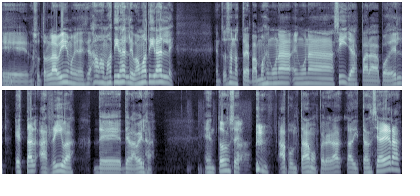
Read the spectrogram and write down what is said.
Eh, nosotros la vimos y decía, ah, vamos a tirarle, vamos a tirarle. Entonces nos trepamos en una, en una silla para poder estar arriba de, de la verja. Entonces apuntamos, pero era la distancia era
